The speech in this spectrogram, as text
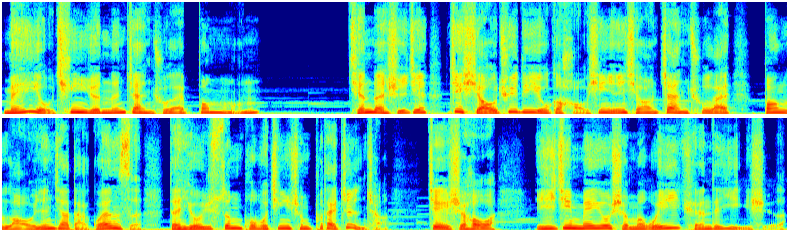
没有亲人能站出来帮忙。前段时间，这小区里有个好心人想要站出来帮老人家打官司，但由于孙婆婆精神不太正常，这时候啊，已经没有什么维权的意识了。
